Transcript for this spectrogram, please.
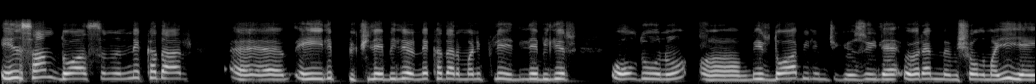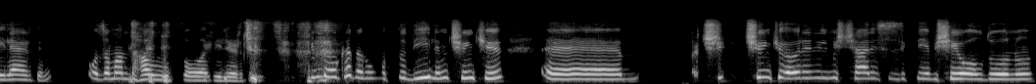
insan doğasının ne kadar e, eğilip bükülebilir, ne kadar manipüle edilebilir olduğunu e, bir doğa bilimci gözüyle öğrenmemiş olmayı yeğlerdim. O zaman daha umutlu olabilirdim. Şimdi o kadar umutlu değilim çünkü e, çünkü öğrenilmiş çaresizlik diye bir şey olduğunu,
